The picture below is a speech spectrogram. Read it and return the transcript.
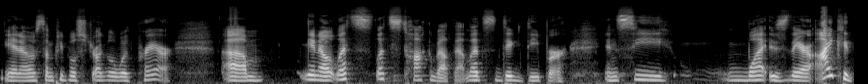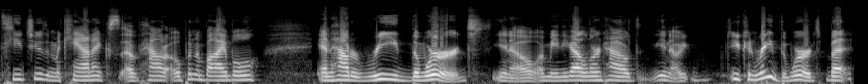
You know, some people struggle with prayer. Um, you know, let's let's talk about that. Let's dig deeper and see what is there. I could teach you the mechanics of how to open a Bible and how to read the words. You know, I mean, you got to learn how. To, you know, you can read the words, but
